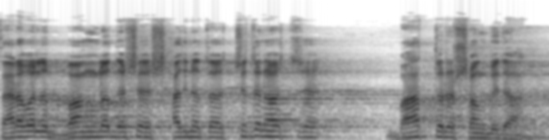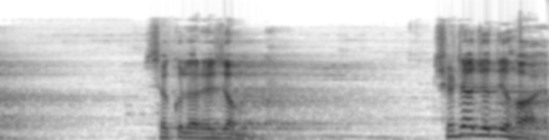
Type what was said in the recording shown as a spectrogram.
তারা বলে বাংলাদেশের স্বাধীনতার চেতনা হচ্ছে বাহাত্তরের সংবিধান, সেকুলারিজম। সেটা যদি হয়,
